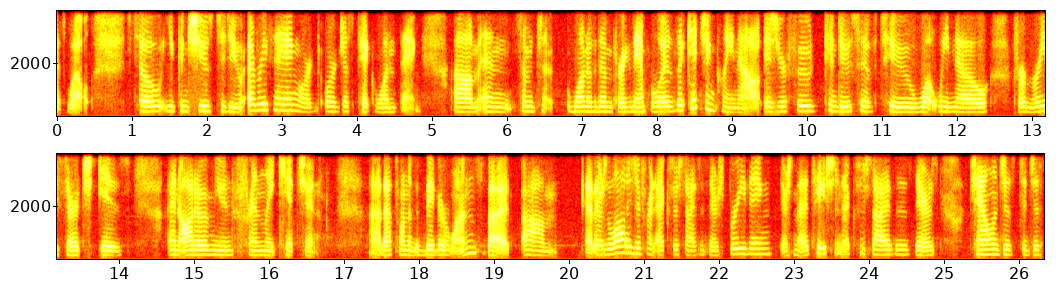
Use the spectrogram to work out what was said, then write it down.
as well. So you can choose to do everything or or just pick one thing. Um, and some one of them, for example, is the kitchen clean out. Is your food conducive to what we know from research is an autoimmune friendly kitchen? Uh, that's one of the bigger ones, but um, there's a lot of different exercises. There's breathing, there's meditation exercises, there's challenges to just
